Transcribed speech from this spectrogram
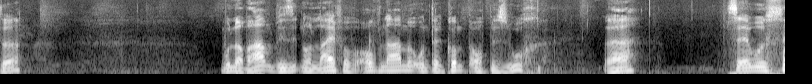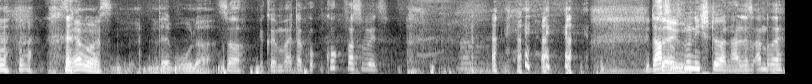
Da. Wunderbar, wir sind noch live auf Aufnahme und da kommt auch Besuch. Ja. Servus, Servus. der Bruder. So, wir können weiter gucken. Guck, was du willst. du darfst Sehr uns gut. nur nicht stören. Alles andere.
